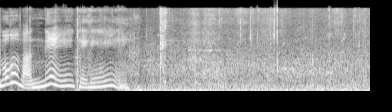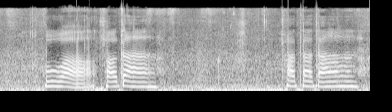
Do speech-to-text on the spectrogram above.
뭐가 많네, 되게. 우와, 바다. 바다다.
